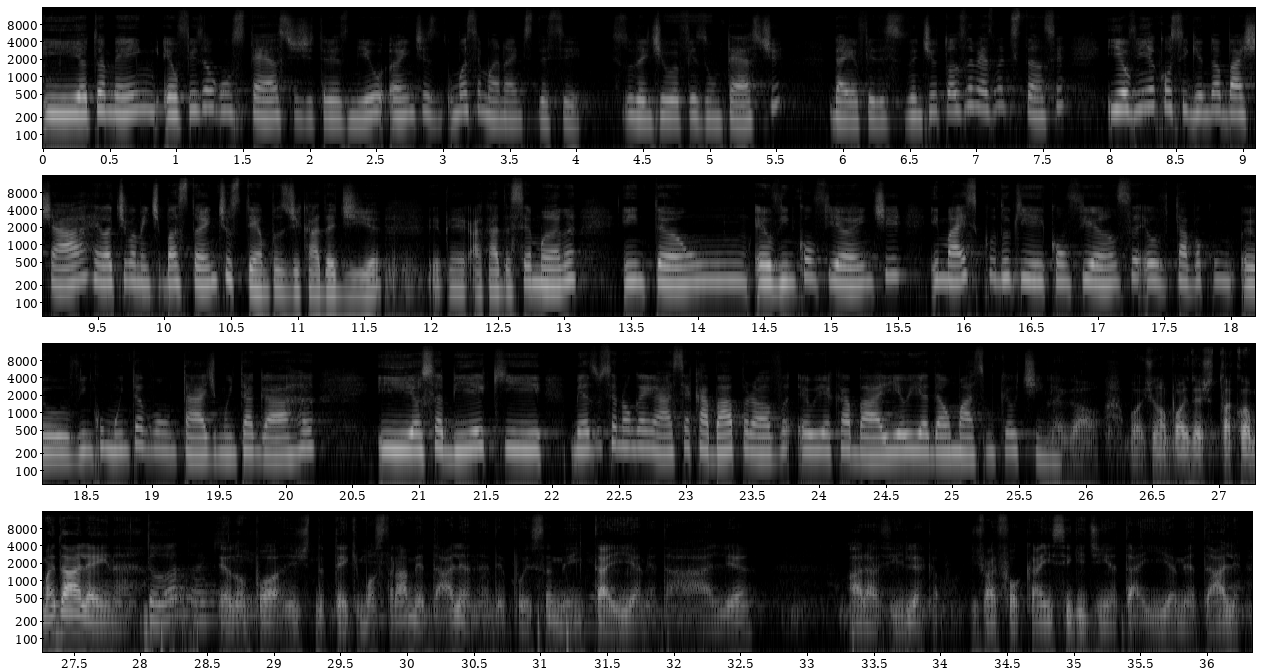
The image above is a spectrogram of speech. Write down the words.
E eu também, eu fiz alguns testes de 3 mil antes, uma semana antes desse estudantil, eu fiz um teste Daí eu fiz esse estudantil todos na mesma distância e eu vinha conseguindo abaixar relativamente bastante os tempos de cada dia, uhum. a cada semana. Então eu vim confiante e mais do que confiança, eu tava com, eu vim com muita vontade, muita garra e eu sabia que mesmo se eu não ganhasse, acabar a prova, eu ia acabar e eu ia dar o máximo que eu tinha. Legal. Bom, a gente não pode deixar tá com a medalha aí, né? Tô, tô aqui. Eu não posso, a gente tem que mostrar a medalha, né? Depois também. Tá aí a medalha. Maravilha, a gente vai focar em seguidinha, tá aí a medalha.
